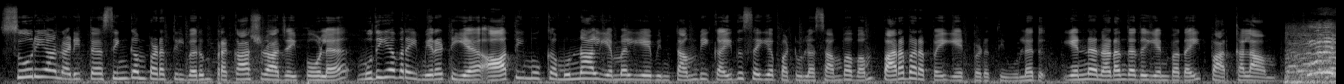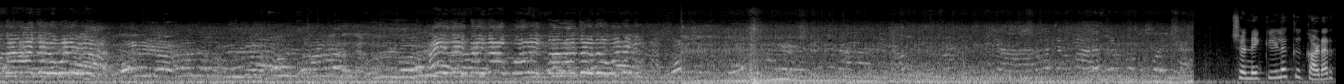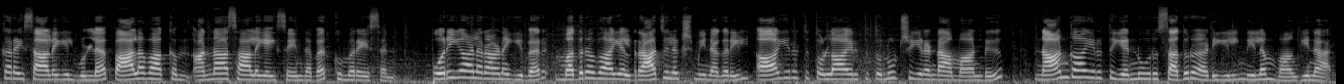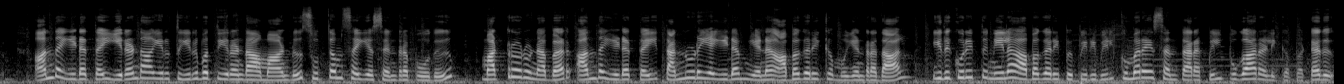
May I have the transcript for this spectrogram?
சூர்யா நடித்த சிங்கம் படத்தில் வரும் பிரகாஷ் ராஜை போல முதியவரை மிரட்டிய அதிமுக முன்னாள் எம்எல்ஏவின் தம்பி கைது செய்யப்பட்டுள்ள சம்பவம் பரபரப்பை ஏற்படுத்தியுள்ளது. என்ன நடந்தது என்பதை பார்க்கலாம். சென்னை கிழக்கு கடற்கரை சாலையில் உள்ள பாலவாக்கம் அண்ணா சாலையை சேர்ந்தவர் குமரேசன். பொறியாளரான இவர் மதுரவாயல் ராஜலட்சுமி நகரில் ஆயிரத்து தொள்ளாயிரத்து தொன்னூற்றி இரண்டாம் ஆண்டு நான்காயிரத்து எண்ணூறு சதுர அடியில் நிலம் வாங்கினார். அந்த இடத்தை இரண்டாயிரத்து இருபத்தி இரண்டாம் ஆண்டு சுத்தம் செய்ய சென்றபோது மற்றொரு நபர் அந்த இடத்தை தன்னுடைய இடம் என அபகரிக்க முயன்றதால் இது குறித்து நில அபகரிப்பு பிரிவில் குமரேசன் தரப்பில் புகார் அளிக்கப்பட்டது.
